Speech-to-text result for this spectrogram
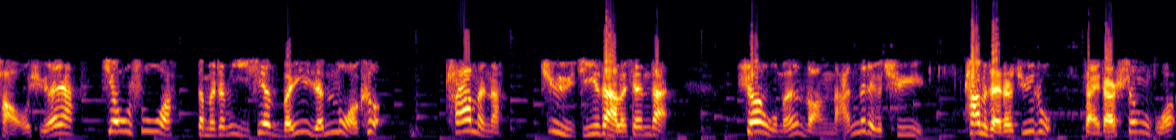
考学呀、教书啊，那么这么一些文人墨客，他们呢聚集在了现在宣武门往南的这个区域，他们在这居住，在这儿生活，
